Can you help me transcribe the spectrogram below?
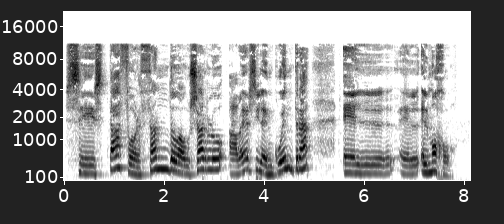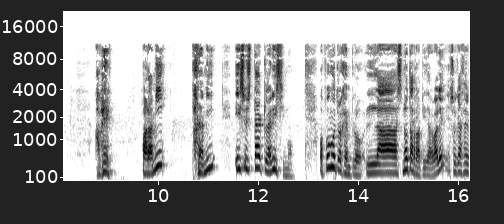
se está forzando a usarlo a ver si le encuentra el, el, mojo. A ver, para mí, para mí, eso está clarísimo. Os pongo otro ejemplo, las notas rápidas, ¿vale? Eso que haces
